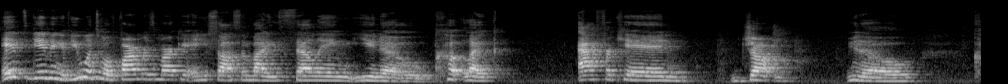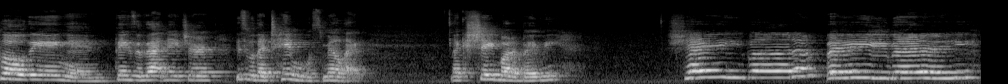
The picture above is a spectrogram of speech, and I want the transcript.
It's giving if you went to a farmer's market and you saw somebody selling, you know, like African job, you know, clothing and things of that nature. This is what that table would smell like. Like shea butter, baby. Shea butter, baby.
